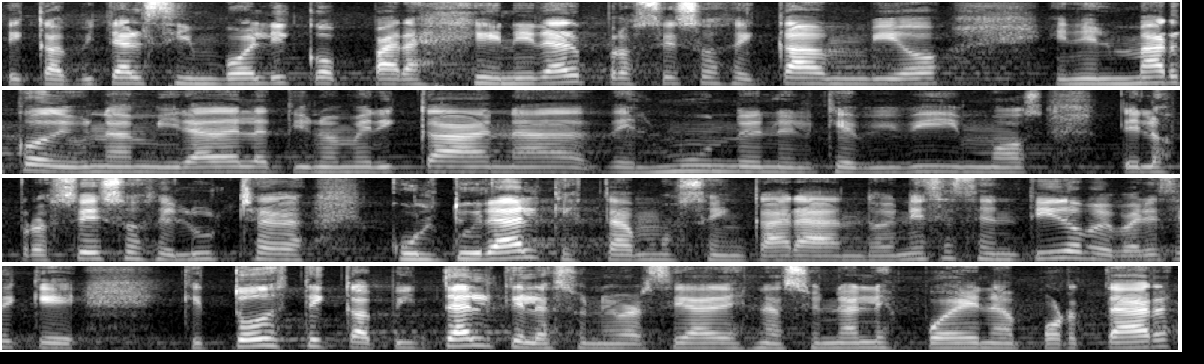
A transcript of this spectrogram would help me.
de, capital simbólico para generar procesos de cambio en el marco de una mirada latinoamericana, del mundo en el que vivimos, de los procesos de lucha cultural que estamos encarando. En ese sentido me parece que, que todo este capital que las universidades nacionales pueden aportar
